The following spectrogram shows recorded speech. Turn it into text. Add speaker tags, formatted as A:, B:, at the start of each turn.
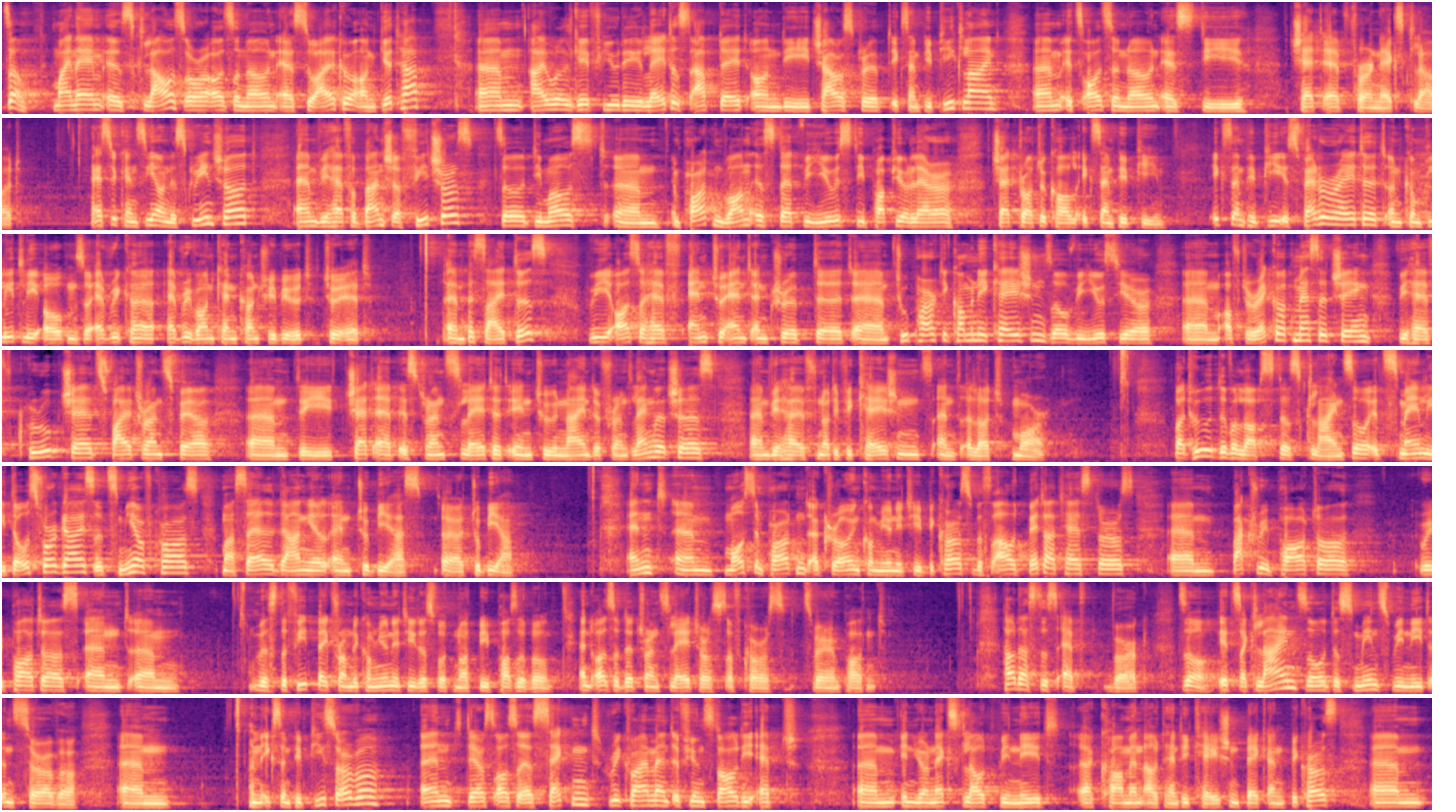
A: So, my name is Klaus, or also known as sualko on GitHub. Um, I will give you the latest update on the JavaScript XMPP client. Um, it's also known as the chat app for Nextcloud. As you can see on the screenshot, um, we have a bunch of features. So the most um, important one is that we use the popular chat protocol XMPP. XMPP is federated and completely open, so every, everyone can contribute to it. Um, beside this, we also have end-to-end -end encrypted um, two-party communication. So we use here um, off-the-record messaging. We have group chats, file transfer. Um, the chat app is translated into nine different languages. And we have notifications and a lot more. But who develops this client? So it's mainly those four guys. It's me, of course, Marcel, Daniel, and Tobias, uh, Tobia. And um, most important, a growing community, because without beta testers, um, bug reporter, reporters, and um, with the feedback from the community, this would not be possible. And also the translators, of course, it's very important. How does this app work? So it's a client, so this means we need a server, um, an XMPP server, and there's also a second requirement. If you install the app um, in your Nextcloud, we need a common authentication backend because um,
